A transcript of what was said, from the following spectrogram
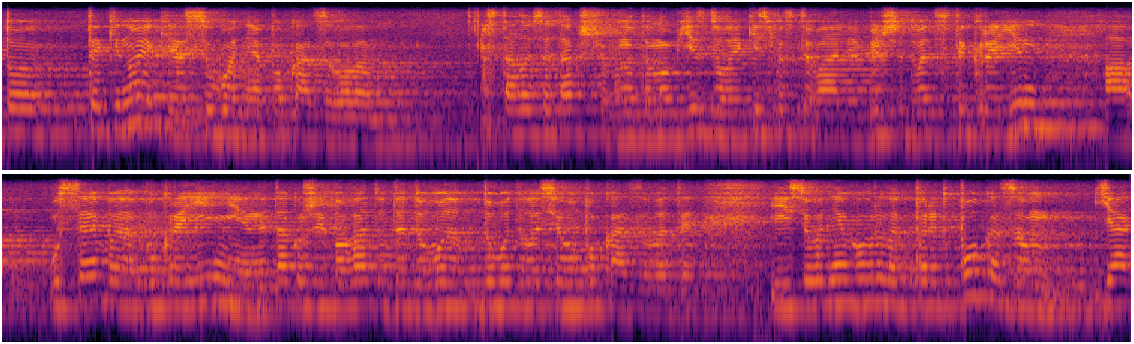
то те кіно, яке я сьогодні показувала. Сталося так, що воно там об'їздило якісь фестивалі більше 20 країн, а у себе в Україні не так уже й багато де дово- доводилось його показувати. І сьогодні я говорила перед показом, як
